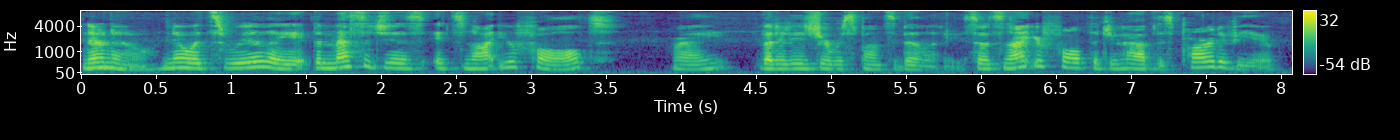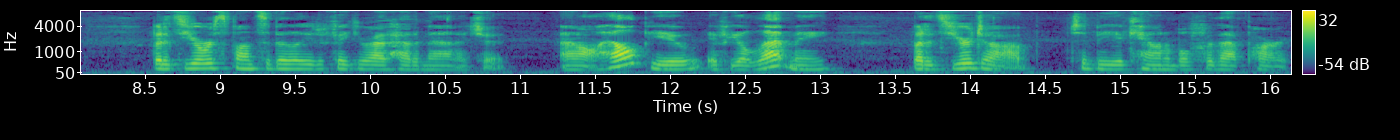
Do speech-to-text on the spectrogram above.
No, no, no, it's really, the message is it's not your fault, right? But it is your responsibility. So it's not your fault that you have this part of you but it's your responsibility to figure out how to manage it. And I'll help you if you'll let me, but it's your job to be accountable for that part.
